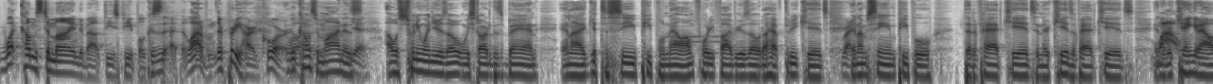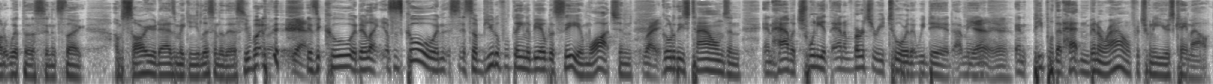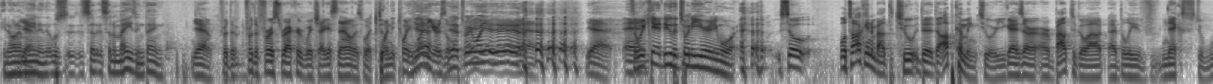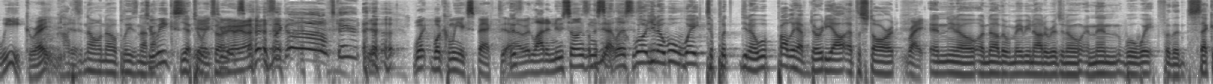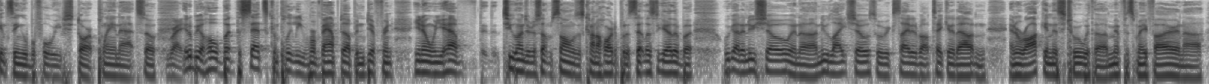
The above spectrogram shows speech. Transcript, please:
What comes to mind about these people? Because a lot of them, they're pretty hardcore. What comes to mind is Yeah. I was 21 years old when we started this band, and I get to see people now. I'm 45 years old. I have three kids, Right. and I'm seeing people that have had kids, and their kids have had kids, and Wow. they're hanging out with us. And it's like, I'm sorry your dad's making you listen to this, but Yeah. is it cool? And they're like, this is cool, and it's, it's a beautiful thing to be able to see and watch, and Right. go to these towns and and have a 20th anniversary tour that we did. I mean, Yeah, yeah. and people that hadn't been around for 20 years came out. You know what I Yeah. mean? And it was it's, a, it's an amazing thing. Yeah, for the for the first record, which I guess now is what 20, 21 Yeah, years old. yeah, 21 right? years, yeah, yeah, yeah. yeah. So And we can't do the 20 year anymore. So, well, talking about the tour, the, the upcoming tour, you guys are, are about to go out, I believe, next week, right? God, is it- no, no, please not. Two not- weeks? Yeah, two Yeah, weeks. two sorry. weeks. Yeah, yeah. It's like, oh, I'm scared. What what can we expect? Uh, a lot of new songs in the set list. Well, you know, we'll wait to put, you know, we'll probably have Dirty out at the start. Right. And, you know, another, maybe not original. And then we'll wait for the second single before we start playing that. So Right. it'll be a whole, but the set's completely revamped up and different. You know, when you have 200 or something songs, it's kind of hard to put a set list together. But we got a new show and a new light show. So we're excited about taking it out and, and rocking this tour with uh, Memphis May Fire and uh,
